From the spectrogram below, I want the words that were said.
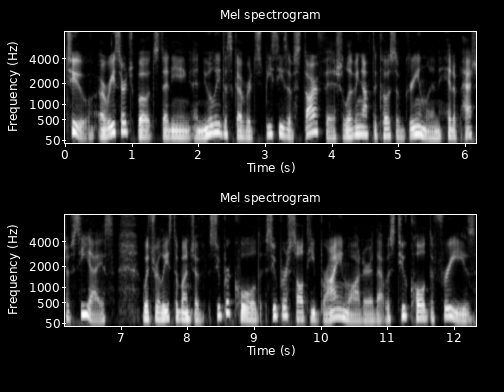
Two, a research boat studying a newly discovered species of starfish living off the coast of Greenland hit a patch of sea ice, which released a bunch of super cooled, super salty brine water that was too cold to freeze,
